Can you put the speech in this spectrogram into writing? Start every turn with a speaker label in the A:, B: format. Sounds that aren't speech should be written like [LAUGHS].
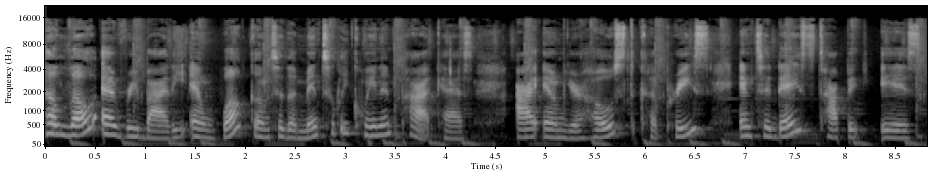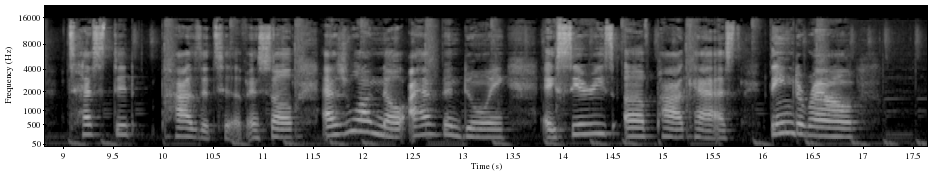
A: Hello, everybody, and welcome to the Mentally Queening podcast. I am your host, Caprice, and today's topic is tested positive. And so, as you all know, I have been doing a series of podcasts themed around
